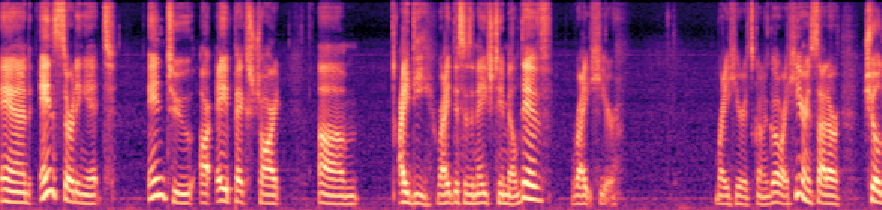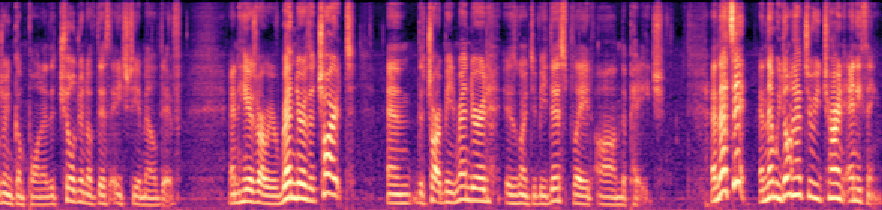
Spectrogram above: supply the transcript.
and inserting it into our Apex chart um, ID, right? This is an HTML div right here right here. It's going to go right here inside our children component, the children of this HTML div. And here's where we render the chart, and the chart being rendered is going to be displayed on the page. And that's it. And then we don't have to return anything.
